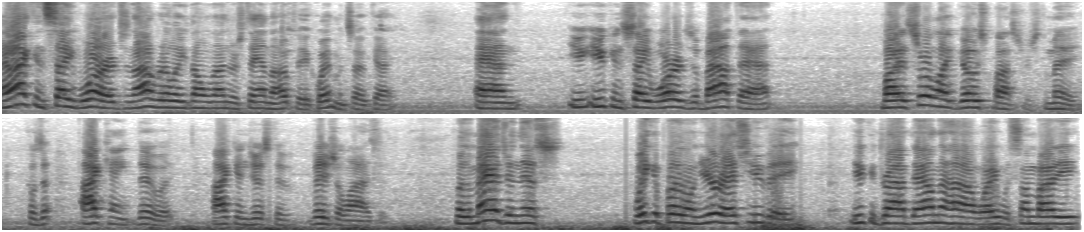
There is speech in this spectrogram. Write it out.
And I can say words, and I really don't understand. I hope the equipment's okay. And you, you can say words about that, but it's sort of like Ghostbusters to me, because I can't do it. I can just visualize it. But imagine this, we could put it on your SUV, you could drive down the highway with somebody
